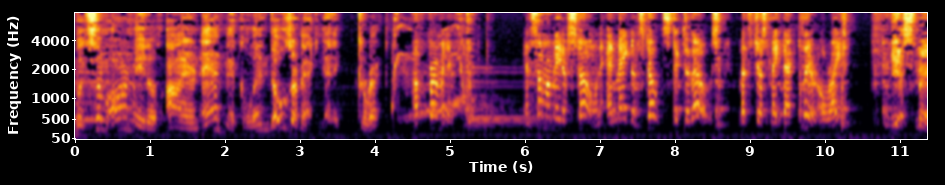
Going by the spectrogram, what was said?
But some are made of iron and nickel, and those are magnetic, correct? Affirmative. And some are made of stone, and magnets don't stick to those. Let's just make that clear, all right? Yes, ma'am.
